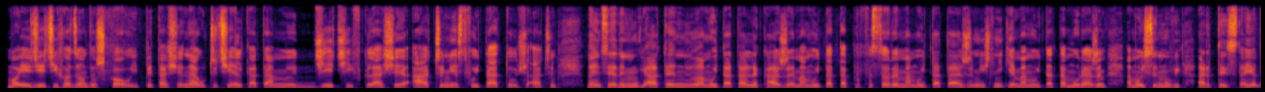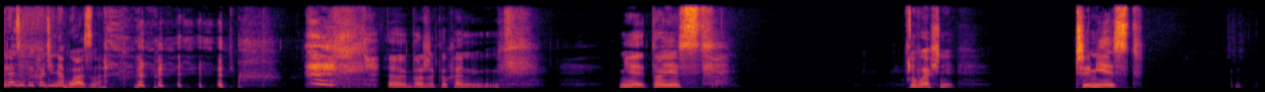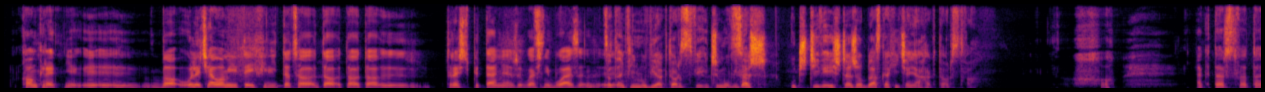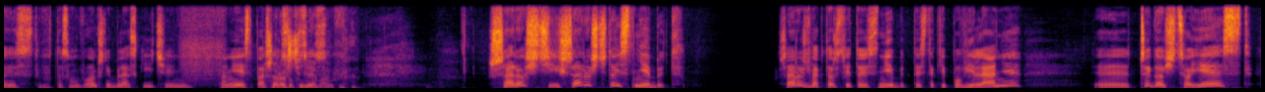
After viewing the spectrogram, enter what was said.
moje dzieci chodzą do szkoły i pyta się nauczycielka tam dzieci w klasie, a czym jest twój tatuś, a czym... No więc jeden mówi, a ten, a mój tata lekarzem, a mój tata profesorem, a mój tata rzemieślnikiem, a mój tata murarzem, a mój syn mówi artysta i od razu wychodzi na błazna. Oj Boże kochany. Nie, to jest... No właśnie. Czym jest konkretnie? Y, y, y, bo uleciało mi w tej chwili to, co, to, to, to treść pytania, że właśnie błazen. Co ten film mówi o aktorstwie i czy mówi co? też uczciwie i szczerze o blaskach i cieniach aktorstwa? O, aktorstwo to, jest, to są wyłącznie blaski i cienie. To nie jest pasmo Szarości sukcesów. Nie ma. Szarości, szarość to jest niebyt. Szarość w aktorstwie to jest niebyt. To jest takie powielanie y, czegoś, co jest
